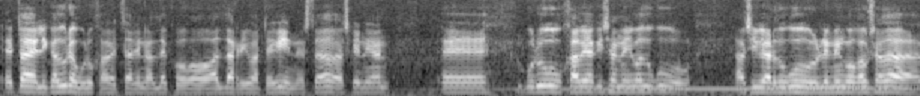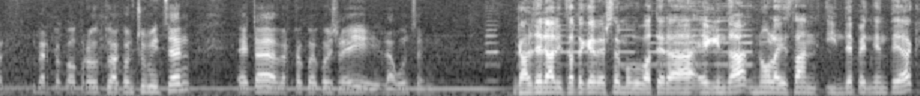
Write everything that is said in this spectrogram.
eta elikadura buru jabetzaren aldeko aldarri bat egin, ez da? Azkenean e, buru jabeak izan nahi badugu hasi behar dugu lehenengo gauza da bertoko produktua kontsumitzen eta bertoko ekoizlei laguntzen. Galdera litzateke beste modu batera eginda, nola izan independenteak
